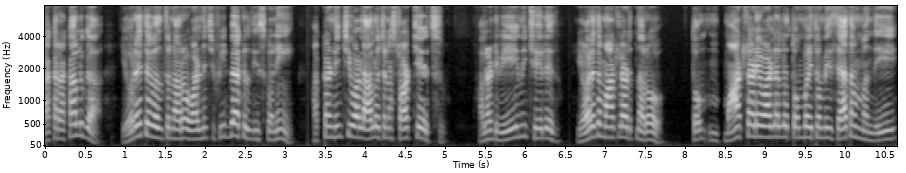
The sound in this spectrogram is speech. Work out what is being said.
రకరకాలుగా ఎవరైతే వెళ్తున్నారో వాళ్ళ నుంచి ఫీడ్బ్యాక్లు తీసుకొని అక్కడి నుంచి వాళ్ళ ఆలోచన స్టార్ట్ చేయొచ్చు. అలాంటివి ఏమీ చేయలేదు. ఎవరైతే మాట్లాడుతున్నారో తొం మాట్లాడే వాళ్ళల్లో తొంభై తొమ్మిది శాతం మంది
